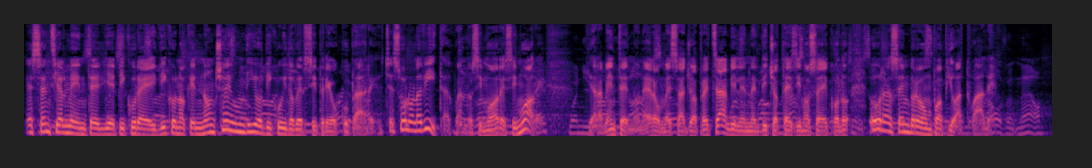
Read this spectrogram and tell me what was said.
Essenzialmente gli epicurei dicono che non c'è un Dio di cui doversi preoccupare, c'è solo la vita, quando si muore si muore. Chiaramente non era un messaggio apprezzabile nel XVIII secolo, ora sembra un po' più attuale.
